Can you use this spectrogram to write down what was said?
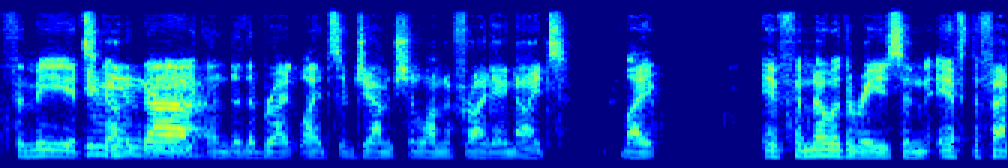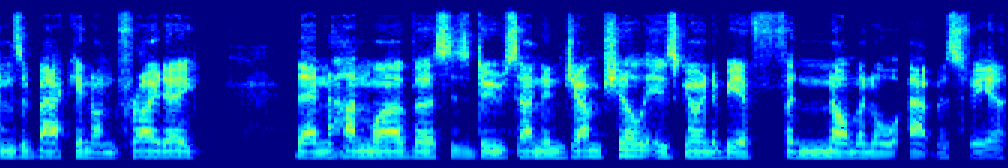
for me, it's got to be uh, under the bright lights of Jamshil on a Friday night. Like, if for no other reason, if the fans are back in on Friday, then Hanwha versus Doosan in Jamshil is going to be a phenomenal atmosphere.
